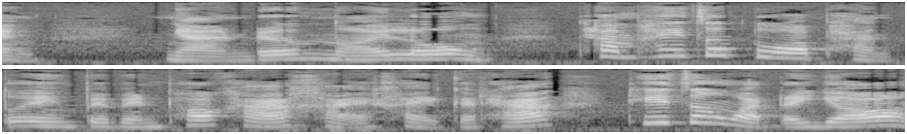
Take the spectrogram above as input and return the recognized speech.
ง งานเริ่มน้อยลงทำให้เจ้าตัวผันตัวเองไปเป็นพ่อค้าขายไข่กระทะที่จังหวัดระยอง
